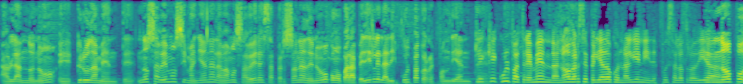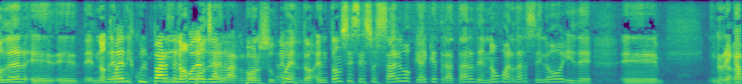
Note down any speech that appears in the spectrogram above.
Hablando, ¿no? Eh, crudamente. No sabemos si mañana la vamos a ver a esa persona de nuevo como para pedirle la disculpa correspondiente. Qué, qué culpa tremenda, ¿no? Haberse peleado con alguien y después al otro día... no poder eh, eh, no, No ten- poder disculparse, no poder charlarlo. por supuesto Tremendo. entonces eso es algo que hay que tratar de no guardárselo y de eh, reca-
